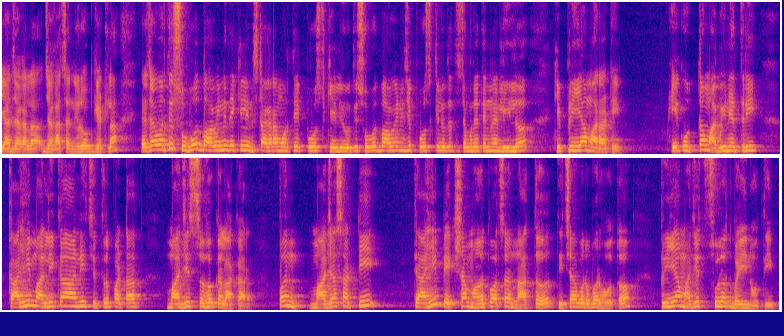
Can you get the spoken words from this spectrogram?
या जगाला जगाचा निरोप घेतला. त्याच्यावरती सुबोध भावेने देखील इंस्टाग्रामवरती एक पोस्ट केली होती. सुबोध भावेने जी पोस्ट केली होती त्याच्यामध्ये त्यांनी लिहिलं की प्रिया मराठे एक उत्तम अभिनेत्री काही मालिका आणि चित्रपटात माझी सहकलाकार पण माझ्यासाठी त्याहीपेक्षा महत्त्वाचं नातं तिच्याबरोबर होतं. प्रिया माझी चुलत बहीण होती.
